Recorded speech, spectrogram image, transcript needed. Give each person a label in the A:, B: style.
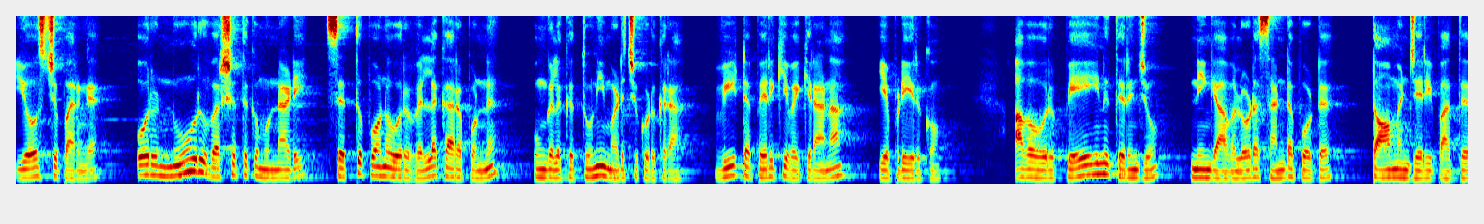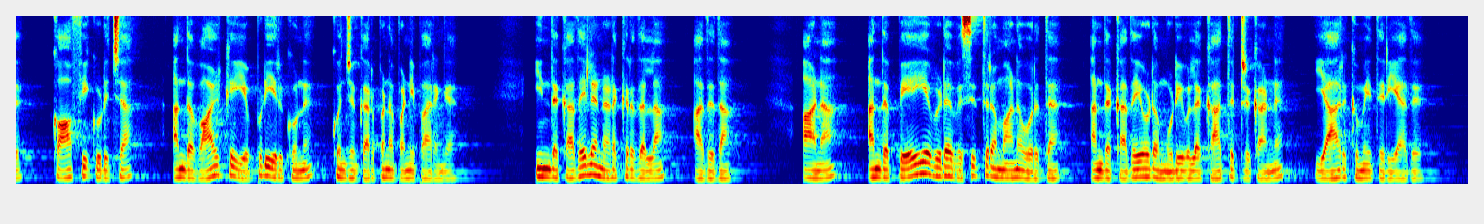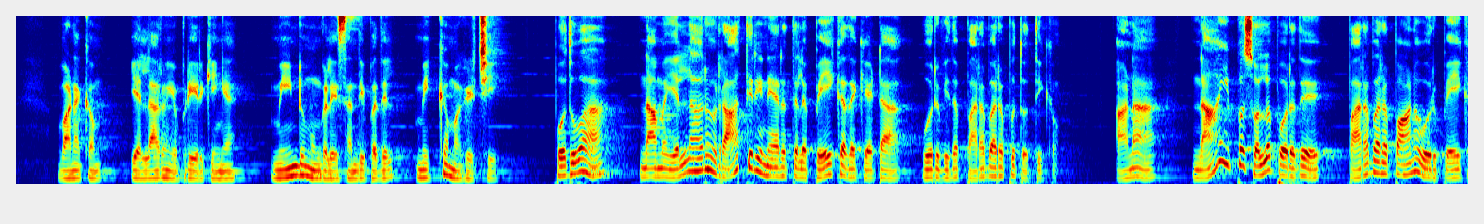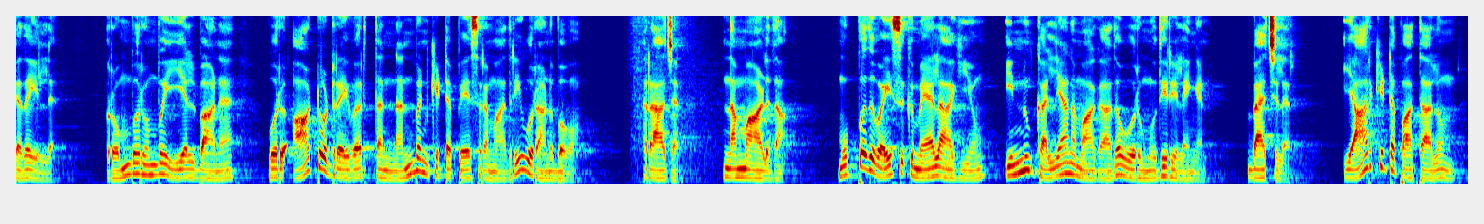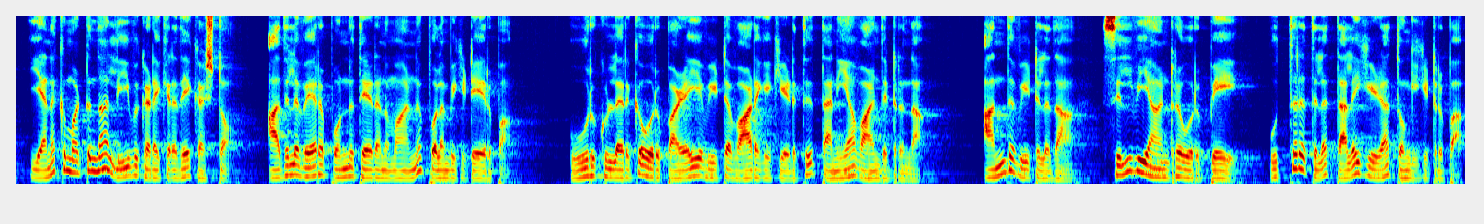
A: யோசிச்சு பாருங்க. ஒரு நூறு வருஷத்துக்கு முன்னாடி செத்துப்போன ஒரு வெள்ளைக்கார பொண்ணு உங்களுக்கு துணி மடிச்சு கொடுக்குறா. வீட்டை பெருக்கி வைக்கிறானா? எப்படி இருக்கும்? அவ ஒரு பேயின்னு தெரிஞ்சும் நீங்க அவளோட சண்டை போட்டு டாம் அண்ட் ஜெரி பார்த்து காஃபி குடிச்சா அந்த வாழ்க்கை எப்படி இருக்கும்னு கொஞ்சம் கற்பனை பண்ணி பாருங்க. இந்த கதையில் நடக்கிறதெல்லாம் அதுதான். ஆனால் அந்த பேயை விட விசித்திரமான ஒருத்தன் அந்த கதையோட முடிவில் காத்துட்ருக்கான்னு யாருக்குமே தெரியாது. வணக்கம். எல்லாரும் எப்படி இருக்கீங்க? மீண்டும் உங்களை சந்திப்பதில் மிக்க மகிழ்ச்சி.
B: பொதுவாக நாம் எல்லாரும் ராத்திரி நேரத்தில் பேய் கதை கேட்டால் ஒரு வித பரபரப்பு தொத்திக்கும். ஆனால் நான் இப்போ சொல்ல போகிறது பரபரப்பான ஒரு பேய் கதை இல்லை. ரொம்ப ரொம்ப இயல்பான ஒரு ஆட்டோ டிரைவர் தன் நண்பன் கிட்ட பேசுகிற மாதிரி ஒரு அனுபவம். ராஜன் நம்ம ஆளு தான் முப்பது வயசுக்கு மேலாகியும் இன்னும் கல்யாணம் ஆகாத ஒரு முதிர் இளைஞன். பேச்சுலர். யார்கிட்ட பார்த்தாலும் எனக்கு மட்டும்தான் லீவு கிடைக்கிறதே கஷ்டம். அதில் வேற பொண்ணு தேடணுமான்னு புலம்பிக்கிட்டே இருப்பான். ஊருக்குள்ளே இருக்க ஒரு பழைய வீட்டை வாடகைக்கு எடுத்து தனியாக வாழ்ந்துட்டு இருந்தான். அந்த வீட்டில் தான் சில்வியான்ற ஒரு பேய் உத்தரத்தில் தலைகீழாக தொங்கிக்கிட்டு இருப்பா.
